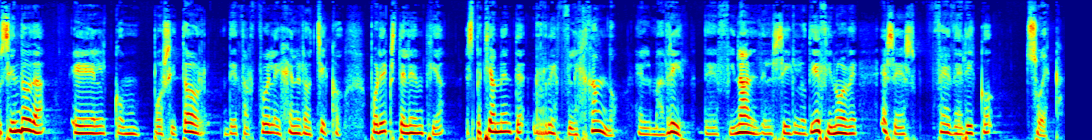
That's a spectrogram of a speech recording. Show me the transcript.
Sin duda, el compositor de zarzuela y género chico por excelencia, especialmente reflejando el Madrid de final del siglo XIX, ese es Federico Chueca.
